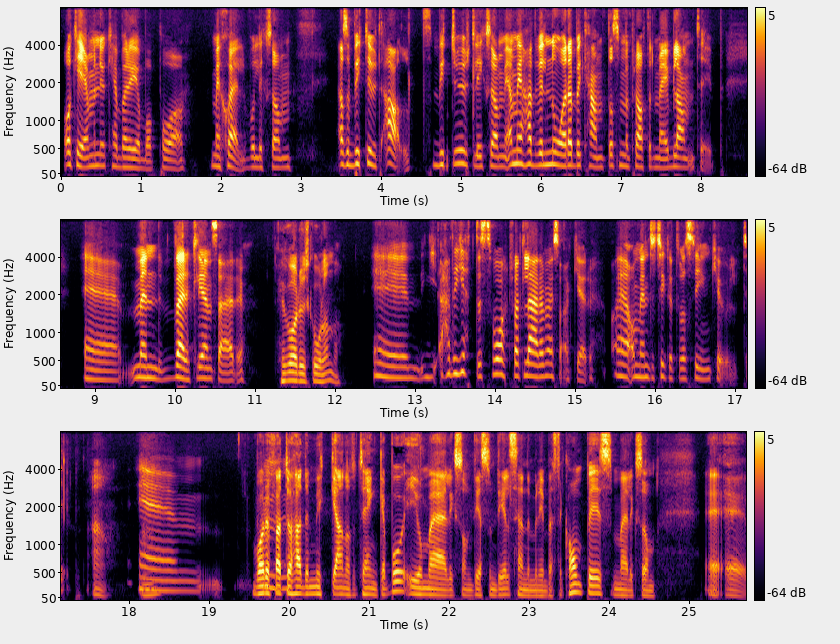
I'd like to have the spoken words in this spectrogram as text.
okej, ja, men nu kan jag börja jobba på mig själv och liksom, alltså bytte ut allt. Bytte ut liksom, ja men jag hade väl några bekanta som jag pratade med ibland typ. Eh, men verkligen så här, Hur var du i skolan då? eh, jag hade jättesvårt för att lära mig saker. Eh, om jag inte tyckte att det var svinkul typ. Ah. Eh, Var det för att Mm. du hade mycket annat att tänka på i och med liksom det som dels hände med din bästa kompis, med liksom eh, eh,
